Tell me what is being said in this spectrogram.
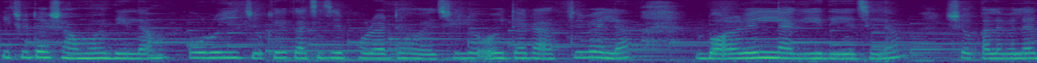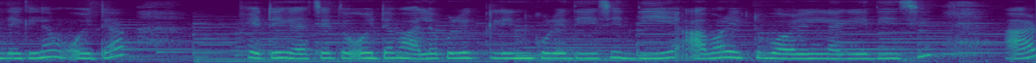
কিছুটা সময় দিলাম। ওর ওই চোখের কাছে যে ফোড়াটা হয়েছিল, ওইটা রাত্রিবেলা বড়লেন লাগিয়ে দিয়েছিলাম। সকালবেলা দেখলাম ওইটা ফেটে গেছে, তো ওইটা ভালো করে ক্লিন করে দিয়েছি, দিয়ে আবার একটু বড়লেন লাগিয়ে দিয়েছি। আর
